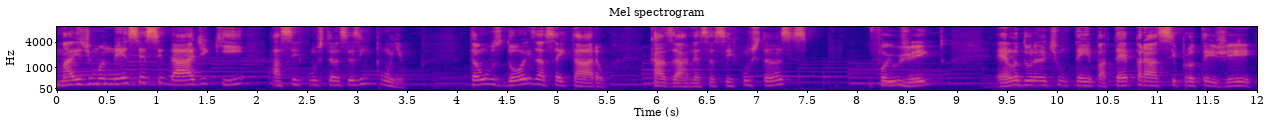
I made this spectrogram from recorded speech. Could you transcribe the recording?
mas de uma necessidade que as circunstâncias impunham. Então os dois aceitaram casar nessas circunstâncias, foi o jeito. Ela, durante um tempo, até para se proteger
